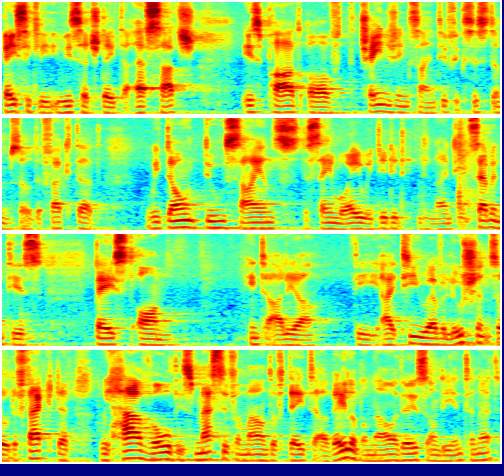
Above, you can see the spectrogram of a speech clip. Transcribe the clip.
basically research data as such is part of the changing scientific system. So the fact that we don't do science the same way we did it in the 1970s based on inter alia the IT revolution. So the fact that we have all this massive amount of data available nowadays on the internet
